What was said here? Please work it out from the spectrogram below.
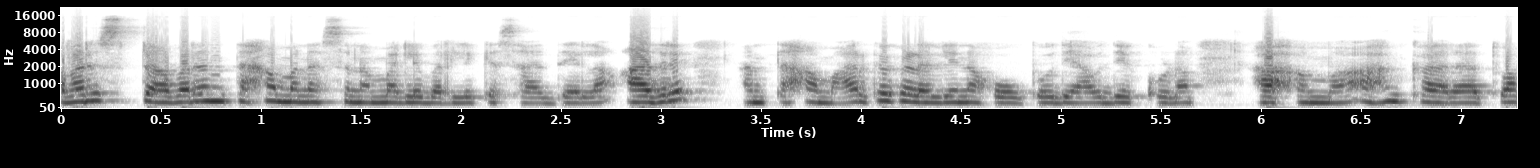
ಅವರಷ್ಟು, ಅವರಂತಹ ಮನಸ್ಸು ನಮ್ಮಲ್ಲಿ ಬರ್ಲಿಕ್ಕೆ ಸಾಧ್ಯ ಇಲ್ಲ. ಆದ್ರೆ ಅಂತಹ ಮಾರ್ಗಗಳಲ್ಲಿ ನಾವು ಹೋಗ್ಬೋದು. ಯಾವುದೇ ಕೂಡ ಅಹಮ ಅಹಂಕಾರ ಅಥವಾ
